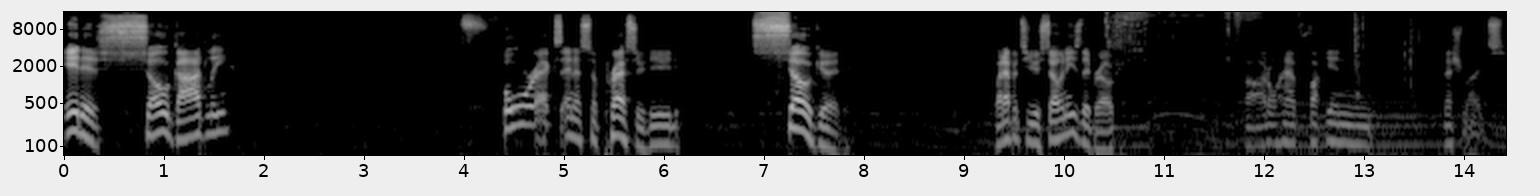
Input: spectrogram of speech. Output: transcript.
It is so godly. 4x and a suppressor, dude. So good. What happened to your Sonys? They broke. Oh, I don't have fucking mesh mines.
